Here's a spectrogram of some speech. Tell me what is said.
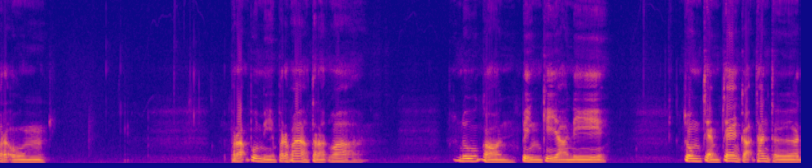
พระองค์ พระผู้มีพระภาคตรัสว่า ดูก่อนปิงกิยานี จงแจ่มแจ้งกะท่านเถิด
